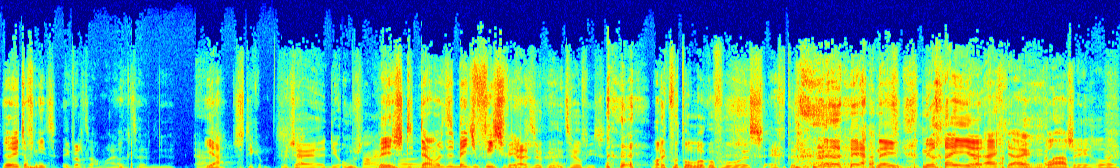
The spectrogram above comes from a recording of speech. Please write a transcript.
Wil je het of niet? Ik wil het wel, maar dat, eh, Ja. Ja. stiekem. Moet jij eh, die omslag even, sti- eh, nou, het is een beetje vies weer. Ja, het is ook het is heel vies. Wat ik voor Ton Lokhoff voel is echt... ik, eh, ja, nee, nu ga je je eigen, je eigen glazen ingooien.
